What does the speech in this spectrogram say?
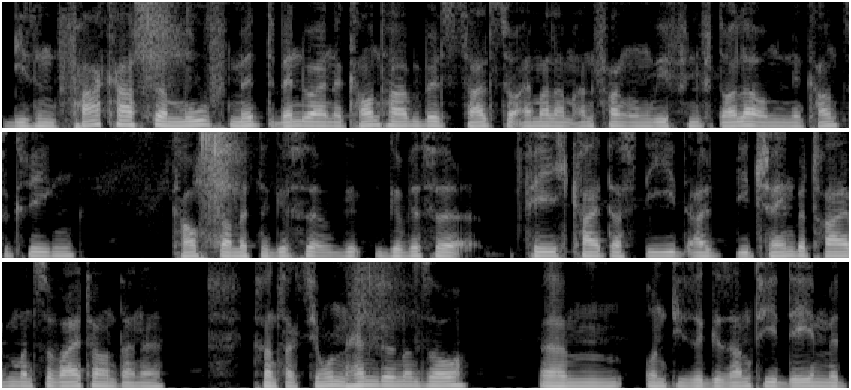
diesen Farcaster-Move mit, wenn du einen Account haben willst, zahlst du einmal am Anfang irgendwie 5 Dollar, um den Account zu kriegen, kaufst damit eine gewisse, ge- gewisse Fähigkeit, dass die halt die Chain betreiben und so weiter und deine Transaktionen handeln und so. Ähm, und diese gesamte Idee mit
